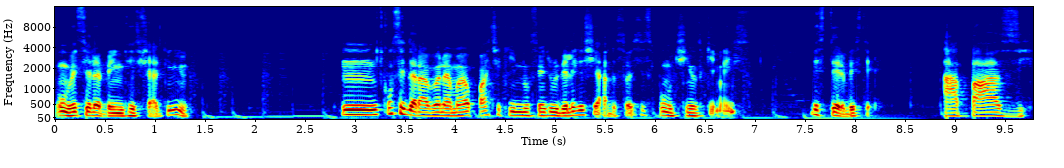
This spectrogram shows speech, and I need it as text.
Vamos ver se ele é bem recheadinho. Hum, considerável, né? A maior parte aqui no centro dele é recheada. Só esses pontinhos aqui, mas... Besteira, besteira. A base.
